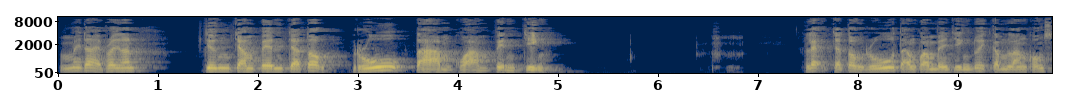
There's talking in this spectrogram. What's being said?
มันไม่ได้ เพราะฉะนั้นจึงจำเป็นจะต้องรู้ตามความเป็นจริง และจะต้องรู้ตามความเป็นจริง ด้วยกำลังของส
